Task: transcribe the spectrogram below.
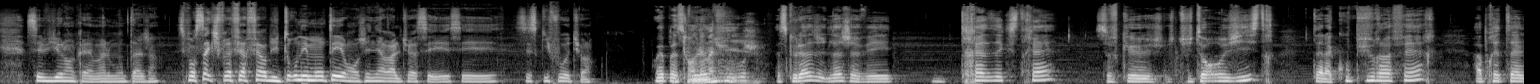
c'est violent quand même hein, le montage. Hein. C'est pour ça que je préfère faire du tourné-monté en général, tu vois, c'est c'est c'est ce qu'il faut, tu vois. Ouais, parce que là, tu- parce que là, là j'avais 13 extraits, sauf que tu t'enregistres, t'as la coupure à faire, après t'as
